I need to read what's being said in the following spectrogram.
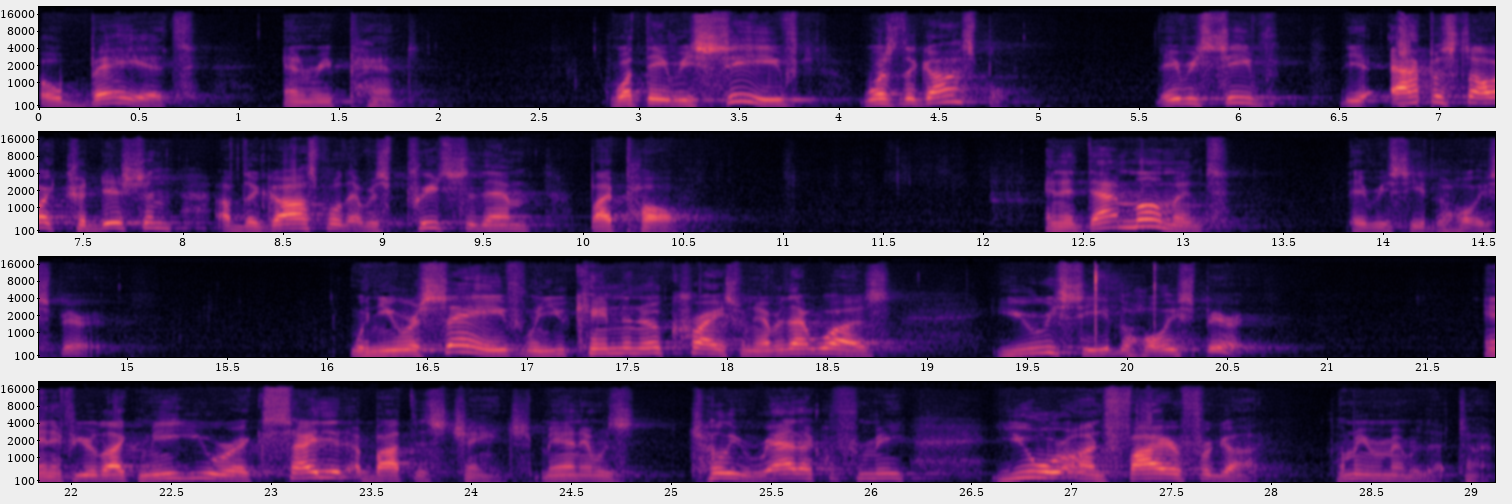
obey it and repent. What they received was the gospel. They received the apostolic tradition of the gospel that was preached to them by Paul. And at that moment, they received the Holy Spirit. When you were saved, when you came to know Christ, whenever that was, you received the Holy Spirit. And if you're like me, you were excited about this change. Man, it was totally radical for me. You were on fire for God. How many remember that time?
